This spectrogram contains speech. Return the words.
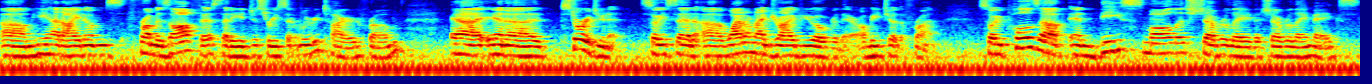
um, he had items from his office that he had just recently retired from uh, in a storage unit. So he said, uh, Why don't I drive you over there? I'll meet you at the front. So he pulls up in the smallest Chevrolet that Chevrolet makes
